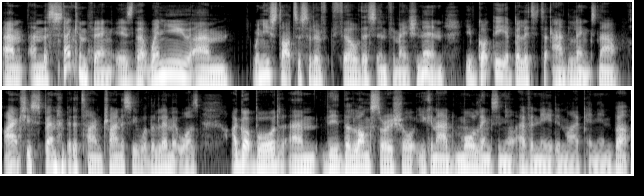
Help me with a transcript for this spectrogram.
Um, and the second thing is that when you um, when you start to sort of fill this information in, you've got the ability to add links. Now, I actually spent a bit of time trying to see what the limit was. I got bored. Um, the, the long story short, you can add more links than you'll ever need, in my opinion. But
